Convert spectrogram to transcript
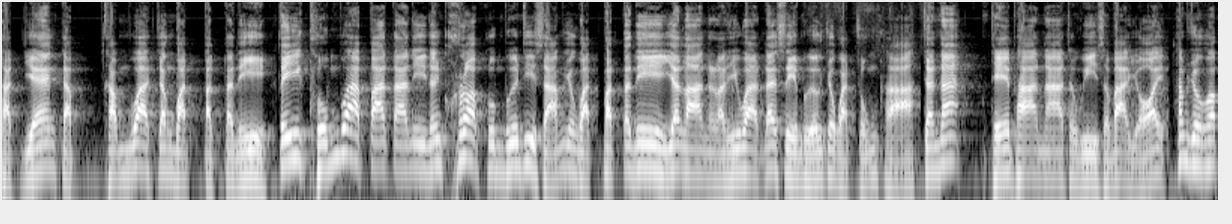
ขัดแย้งกับคำว่าจังหวัดปัตตานี ตีขลุมว่าปาตานีนั้นครอบคลุมพื้นที่ 3 จังหวัด ปัตตานี ยะลานราธิวาสและเสียมเผืองจังหวัดสงขลาจะนะเทพานาทวีสบ้าย้อยท่านผู้ชมครับ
